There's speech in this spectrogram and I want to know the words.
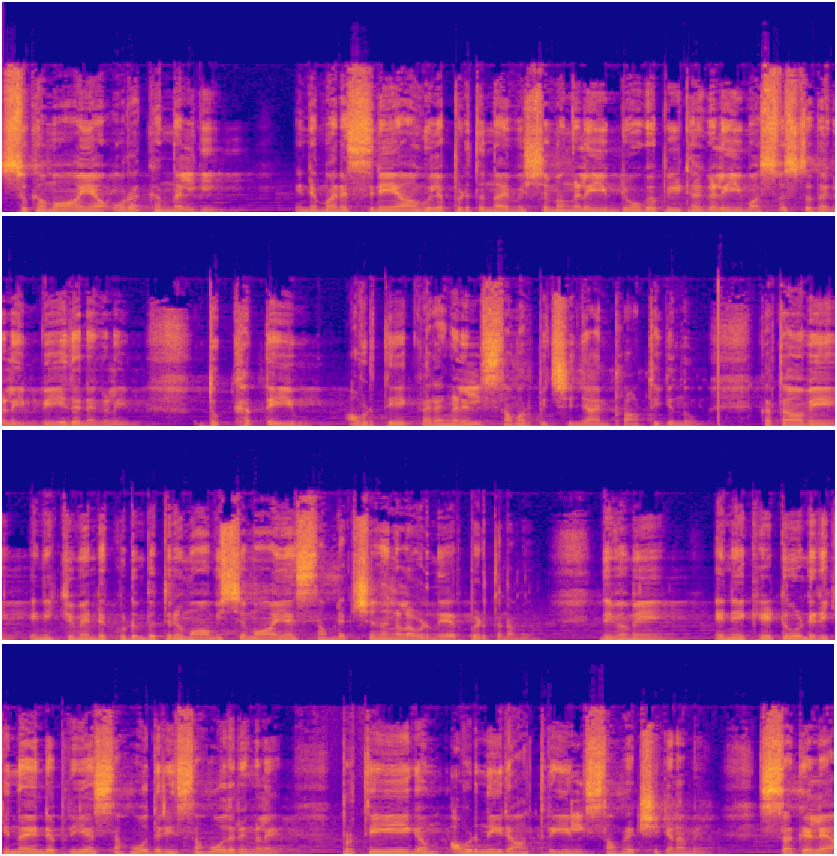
സുഖമായ ഉറക്കം നൽകി എന്റെ മനസ്സിനെ ആകുലപ്പെടുത്തുന്ന വിഷമങ്ങളെയും രോഗപീഠകളെയും അസ്വസ്ഥതകളെയും വേദനകളെയും ദുഃഖത്തെയും അവിടുത്തെ കരങ്ങളിൽ സമർപ്പിച്ച് ഞാൻ പ്രാർത്ഥിക്കുന്നു. കർത്താവെ എനിക്കും എന്റെ കുടുംബത്തിനും ആവശ്യമായ സംരക്ഷണങ്ങൾ അവിടുന്ന് ഏർപ്പെടുത്തണമേ. ദൈവമേ എന്നെ കേട്ടുകൊണ്ടിരിക്കുന്ന എന്റെ പ്രിയ സഹോദരി സഹോദരങ്ങളെ പ്രത്യേകം അവിടുന്ന് ഈ രാത്രിയിൽ സംരക്ഷിക്കണമേ. സകല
